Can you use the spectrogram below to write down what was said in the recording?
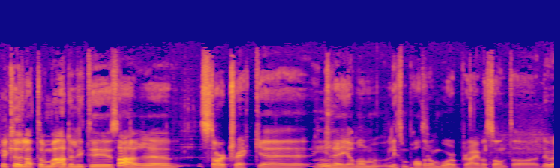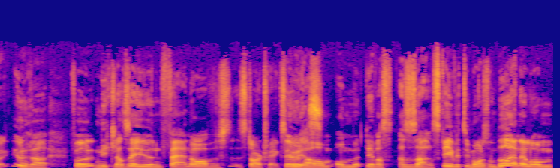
Det är kul att de hade lite så här uh, Star Trek uh, mm. liksom pratade om warp drive och sånt. Och det var, undrar För Niklas är ju en fan av Star Trek. Så jag undrar yes. om, om det var alltså så här, skrivet i manus från början eller om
